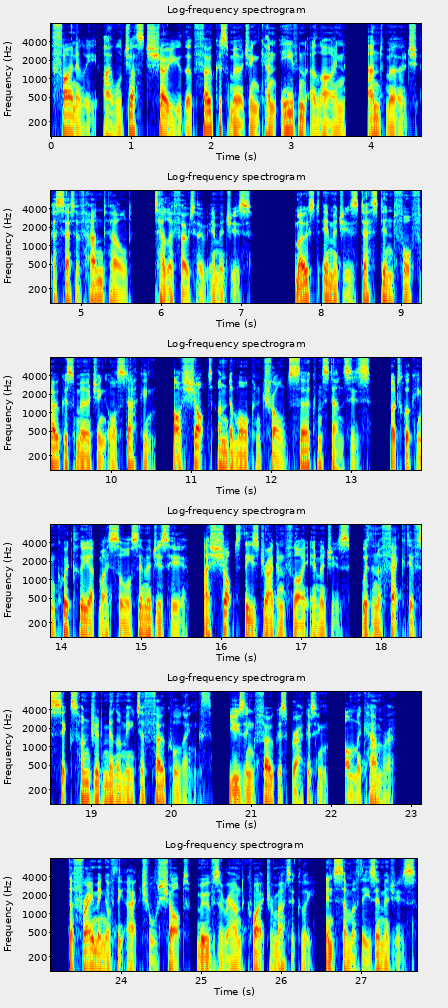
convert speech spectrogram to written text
Finally, I will just show you that focus merging can even align and merge a set of handheld telephoto images. Most images destined for focus merging or stacking are shot under more controlled circumstances, but looking quickly at my source images here, I shot these dragonfly images with an effective 600mm focal length using focus bracketing on the camera. The framing of the actual shot moves around quite dramatically in some of these images.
